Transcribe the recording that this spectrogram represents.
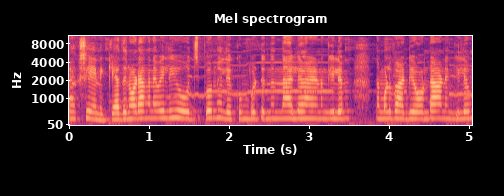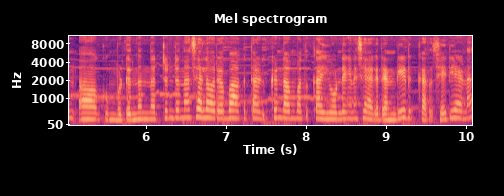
പക്ഷേ എനിക്ക് അതിനോട് അങ്ങനെ വലിയ യോജിപ്പൊന്നുമില്ല. കുമ്പിട്ട് നിന്നാലാണെങ്കിലും നമ്മൾ വടിയോണ്ടാണെങ്കിലും കുമ്പിട്ട് നിന്നിട്ടുണ്ടെന്ന് വെച്ചാൽ ഓരോ ഭാഗത്ത് അഴുക്കുണ്ടാകുമ്പോൾ അത് കൈ കൊണ്ട് ഇങ്ങനെ ശേഖരണ്ടി എടുക്കുക അത് ശരിയാണ്.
